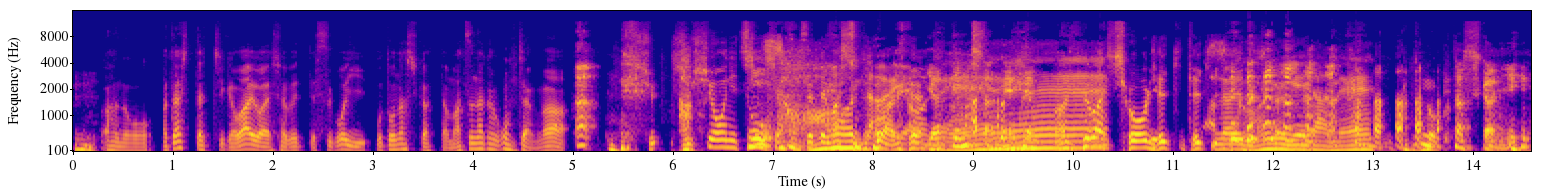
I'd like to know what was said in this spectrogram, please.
うんあの、私たちがワイワイ喋ってすごいおとなしかった松中ゴンちゃんが、首相に陳謝させてましたわね。ねやってましたねあれは衝撃的な絵でしたい家だね。確かいに。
